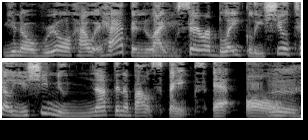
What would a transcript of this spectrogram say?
you know, real how it happened. Like right. Sara Blakely, she'll tell you she knew nothing about Spanx at all. Mm.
